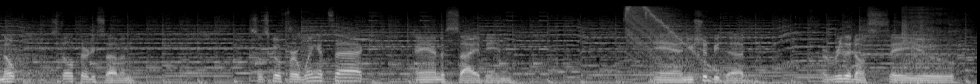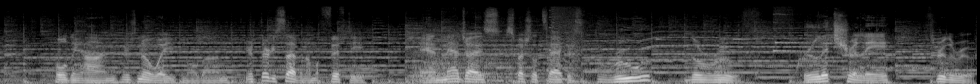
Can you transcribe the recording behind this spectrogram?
Nope. Still 37. So let's go for a Wing Attack and a Psybeam. And you should be dead. I really don't see you holding on. There's no way you can hold on. You're 37, I'm a 50. And Magi's special attack is through the roof. Literally through the roof.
